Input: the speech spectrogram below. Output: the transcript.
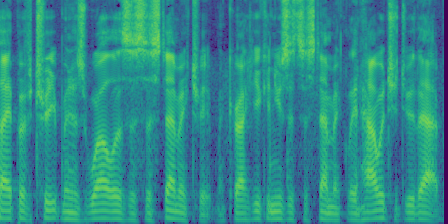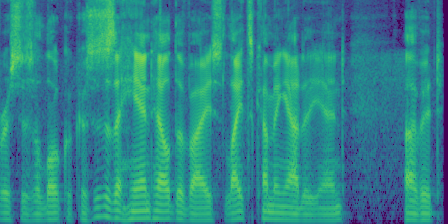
type of treatment as well as a systemic treatment, correct? You can use it systemically. And how would you do that versus a local? Because this is a handheld device, lights coming out of the end of it.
